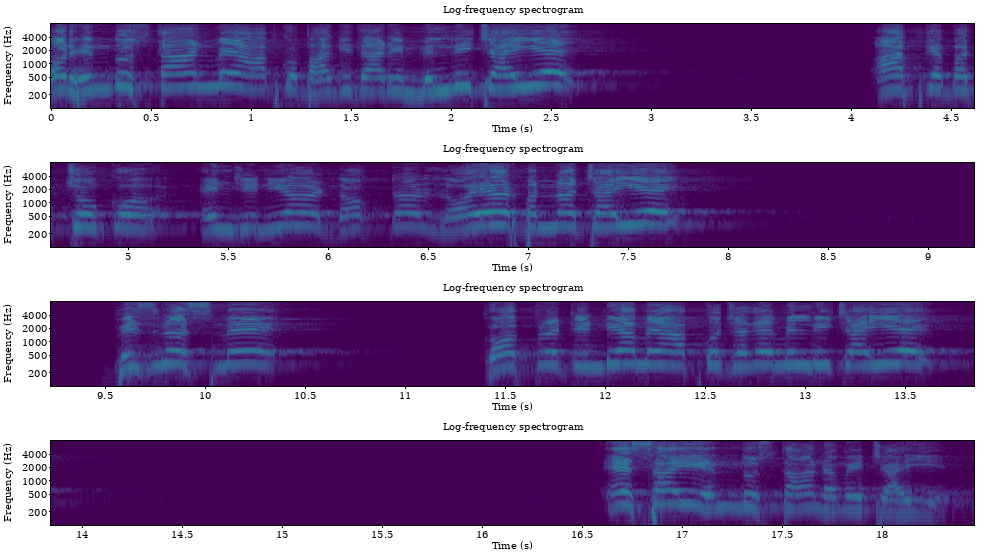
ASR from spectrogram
और हिंदुस्तान में आपको भागीदारी मिलनी चाहिए। आपके बच्चों को इंजीनियर, डॉक्टर, लॉयर बनना चाहिए। बिज़नेस में, कॉर्पोरेट इंडिया में आपको जगह मिलनी चाहिए। ऐसा ही हिंदुस्तान हमें चाहिए।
